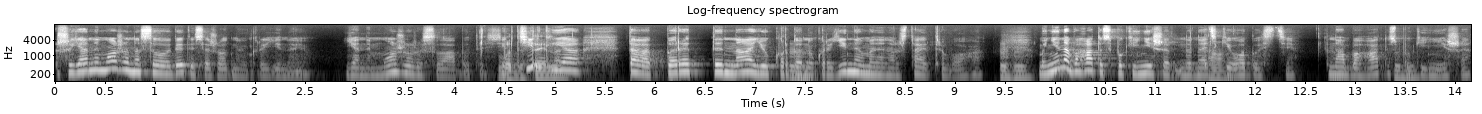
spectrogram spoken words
що я не можу насолодитися жодною країною. Я не можу розслабитись. Як тільки я та, перетинаю кордон uh України, в мене наростає тривога. uh Мені набагато спокійніше в Донецькій так. області. Набагато спокійніше.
